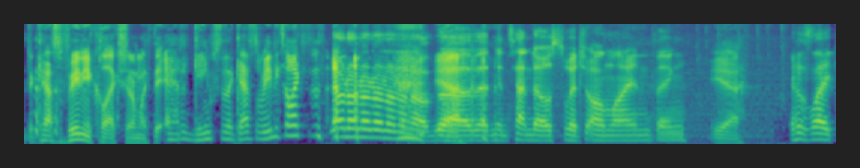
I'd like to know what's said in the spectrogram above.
the Castlevania collection. I'm like, they added games to the Castlevania collection. No, no, no, no, no, no, no. The, Yeah. the Nintendo Switch Online thing. yeah. It was like,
